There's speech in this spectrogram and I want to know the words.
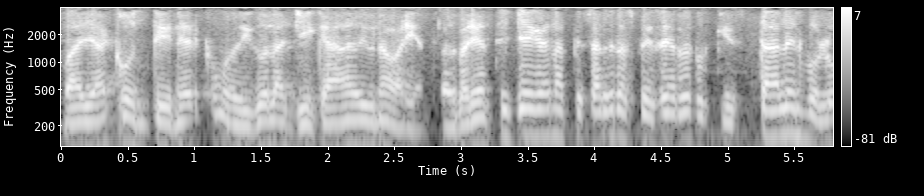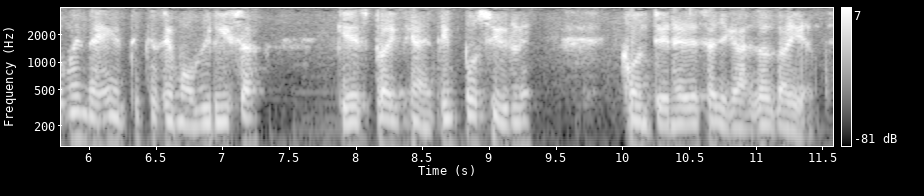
vaya a contener, como digo, la llegada de una variante. Las variantes llegan a pesar de las PCR porque es tal el volumen de gente que se moviliza que es prácticamente imposible contener esa llegada de esas variantes.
